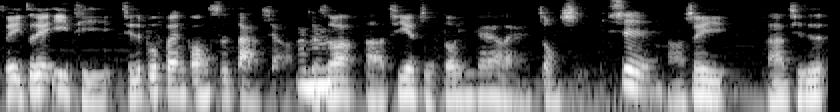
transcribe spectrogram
所以这些议题其实不分公司大小，嗯、就是说呃，企业主都应该要来重视。是啊，所以啊、呃，其实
